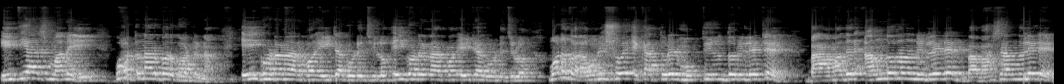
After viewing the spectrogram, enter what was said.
ইতিহাস মানেই ঘটনার পর ঘটনা। এই ঘটনার পর এইটা ঘটেছিল, এই ঘটনার পর এইটা ঘটেছিল। মনে করো, উনিশশো একাত্তরের মুক্তিযুদ্ধ রিলেটেড বা আমাদের আন্দোলন রিলেটেড বা ভাষা রিলেটেড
